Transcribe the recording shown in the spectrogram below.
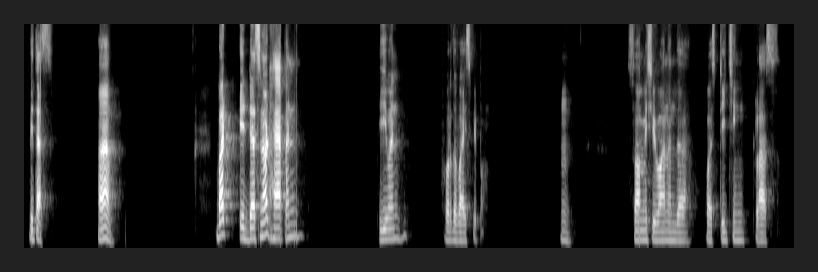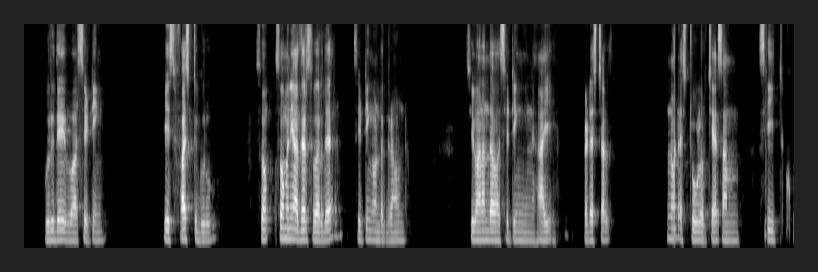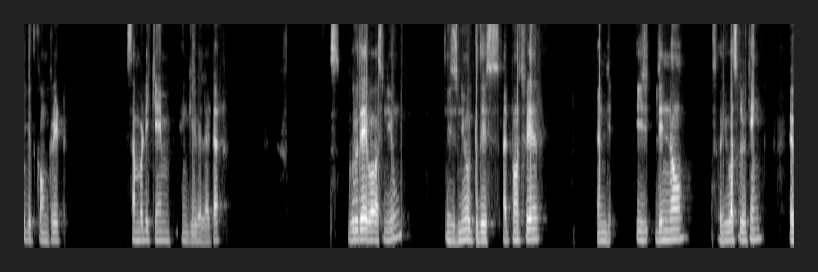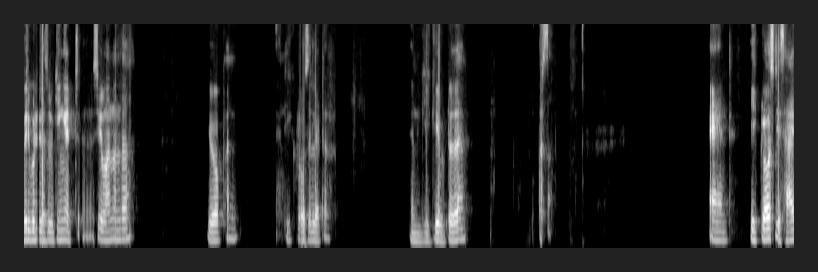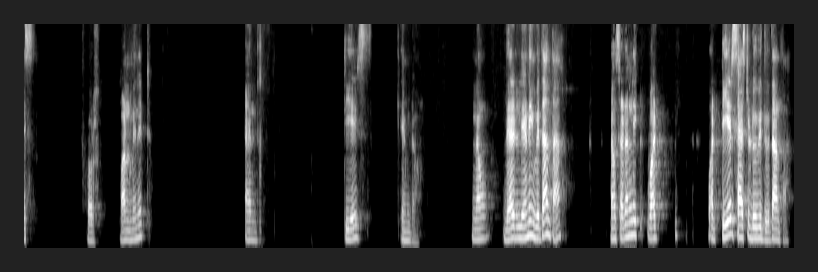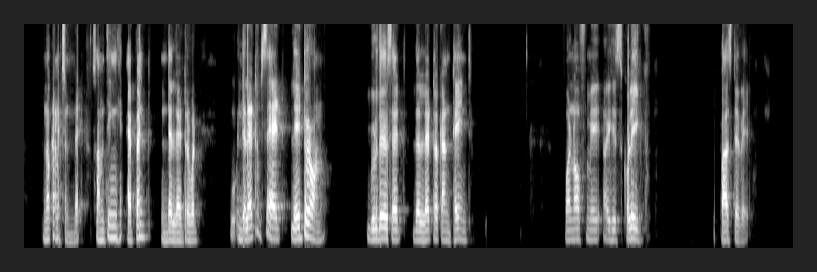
with us. Uh, but it does not happen even for the wise people. Hmm. Swami Shivananda was teaching class. Gurudev was sitting, his first guru. So, so many others were there sitting on the ground. Shivananda was sitting in a high pedestal, not a stool or chair, some seat with concrete somebody came and gave a letter. Gurudev was new, he's new to this atmosphere and he didn't know, so he was looking, everybody was looking at uh, Shivananda. He opened and he closed the letter and he gave it to the person. And he closed his eyes for one minute and tears came down. Now they're learning Vedanta. Now suddenly what what tears has to do with Vedanta? No connection, right? Something happened in the letter. What in the letter said later on, Gurudev said the letter contained one of my, uh, his colleague passed away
